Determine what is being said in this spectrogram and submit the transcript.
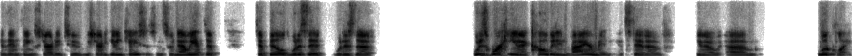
and then things started to we started getting cases, and so now we have to to build what is the what is the what is working in a COVID environment instead of you know um, look like,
